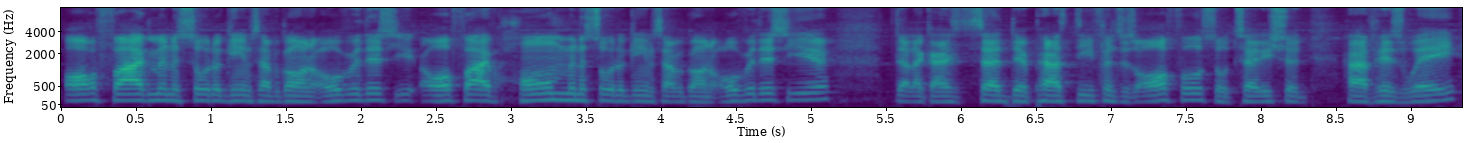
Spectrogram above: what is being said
All five Minnesota games have gone over this year. All five home Minnesota games have gone over this year. That, like I said, their past defense is awful, so Teddy should have his way.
